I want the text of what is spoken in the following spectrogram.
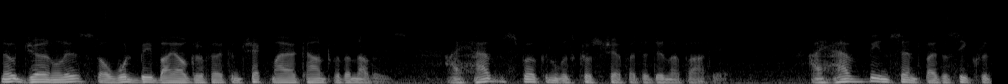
No journalist or would-be biographer can check my account with another's. I have spoken with Khrushchev at a dinner party. I have been sent by the Secret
